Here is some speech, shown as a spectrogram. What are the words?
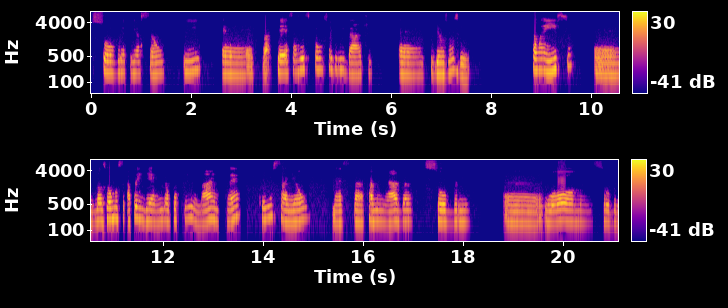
sobre a criação e é, ter essa responsabilidade é, que Deus nos deu. Então é isso. É, nós vamos aprender ainda um pouquinho mais, né, com o Saião nessa caminhada sobre é, o homem, sobre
